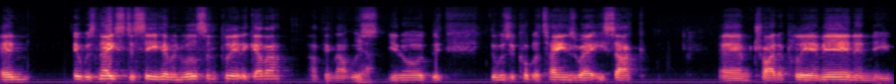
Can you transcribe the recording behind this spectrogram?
And it was nice to see him and Wilson play together. I think that was, you know, the, there was a couple of times where Isak um, tried to play him in, and he,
